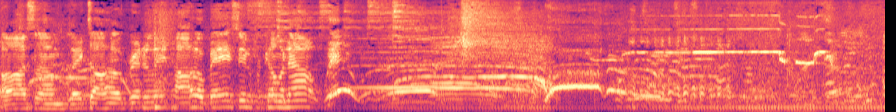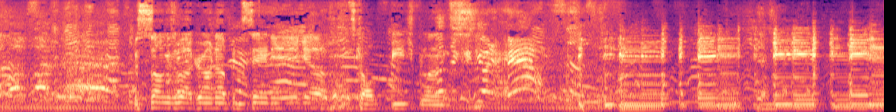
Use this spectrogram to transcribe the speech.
Awesome. Lake Tahoe, Greater Lake Tahoe Basin for coming out. Woo! This song is about growing up in San Diego. It's called Beach Blunts.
